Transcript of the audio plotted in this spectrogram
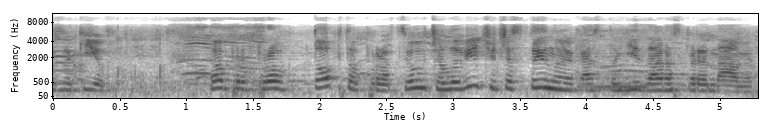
козаків. про про, тобто про цю чоловічу частину, яка стоїть зараз перед нами.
